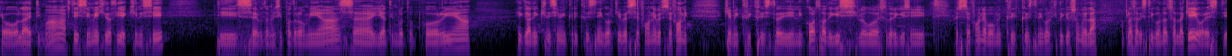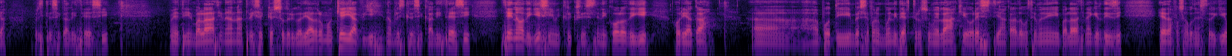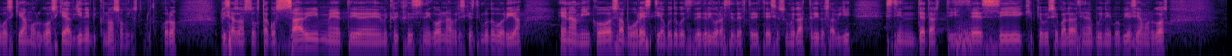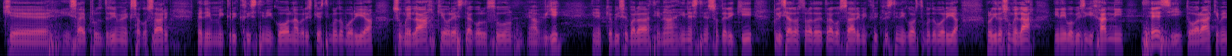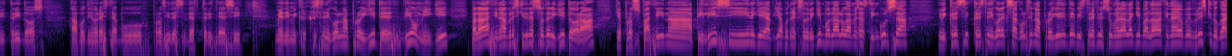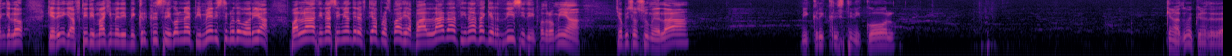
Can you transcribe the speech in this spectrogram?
και όλα έτοιμα. Αυτή τη στιγμή έχει δοθεί εκκίνηση της 7ης υποδρομίας ε, για την πρωτοπορία. Η καλή κίνηση μικρή Κρίστη Νικόλ και η Περσεφόνη. Η Περσεφόνη και μικρή Κρίστη Νικόλ θα οδηγήσει λόγω εσωτερικής η Περσεφόνη από μικρή Κρίστη Νικόλ και και ο Σούμελα απλά θα ριστεί κοντά τους, αλλά και η Ορέστια βρίσκεται σε καλή θέση. Με την μπαλά Αθηνά να τρίσει πιο εσωτερικό διάδρομο και η Αυγή να βρίσκεται σε καλή θέση. Θέλει να οδηγήσει η μικρή Κρίστη Νικόλ, οδηγεί οριακά από την Περσέφωνη που είναι η δεύτερο σου μελά και ορέστια καλά τοποθετημένη η Παλάδα Αθήνα κερδίζει έδαφος από την ιστορική όπως και αμοργός και αυγή είναι πυκνός ο μύρος του πρωτοπόρο πλησιάζοντας στο 800 με τη μικρή κρίση στην εικόνα να βρίσκεται στην πρωτοπορία. Ένα μήκο από ορέστια που τοποθετείται γρήγορα στη δεύτερη θέση σου μελά τρίτος αυγή στην τέταρτη θέση. Και πιο πίσω η Παλάδα Αθήνα που είναι υποπίεση αμοργός και η Cyprus Dream 600 με τη μικρή Κρίστη Νικόλ να βρίσκεται στην πρωτοπορία. Σουμελά και Ορέστη ακολουθούν. Η Αυγή είναι πιο πίσω η Παλάδα Αθηνά. Είναι στην εσωτερική. Πλησιάζοντας τώρα το 400 μικρή Κρίστη Νικόλ στην πρωτοπορία. Προκείται Σουμελά. Είναι υποπίεση και χάνει θέση τώρα και μένει τρίτος από την Ορέστια που προωθείται στη δεύτερη θέση με τη μικρή Χριστίνη να προηγείται δύο μήκη. Η Παλάδα Αθηνά βρίσκει την εσωτερική τώρα και προσπαθεί να απειλήσει. Είναι και η αυγή από την εξωτερική. Πολλά άλογα μέσα στην κούρσα. Η μικρή Κρίστη Κόλ εξακολουθεί να προηγείται, επιστρέφει στο Μελάλα και η Παλάδα Αθηνά η οποία βρίσκει τον κάγκελο και δίνει και αυτή τη μάχη με τη μικρή Κρίστη Νικόλ να επιμένει στην πρωτοπορία. Παλάδα Αθηνά σε μια τελευταία προσπάθεια. Παλάδα Αθηνά θα κερδίσει την υποδρομία. Και ο πίσω Σουμελά. Μικρή Κρίστη Νικόλ. και να δούμε ποιο είναι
